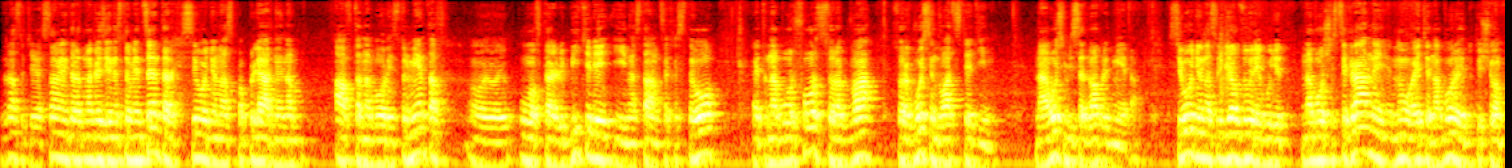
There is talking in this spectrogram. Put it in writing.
Здравствуйте, с вами интернет-магазин Инструмент Центр. Сегодня у нас популярный наб- автонабор инструментов у автолюбителей и на станциях СТО. Это набор Force 42 48 21 на 82 предмета. Сегодня у нас в видеообзоре будет набор шестигранный, но эти наборы идут еще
